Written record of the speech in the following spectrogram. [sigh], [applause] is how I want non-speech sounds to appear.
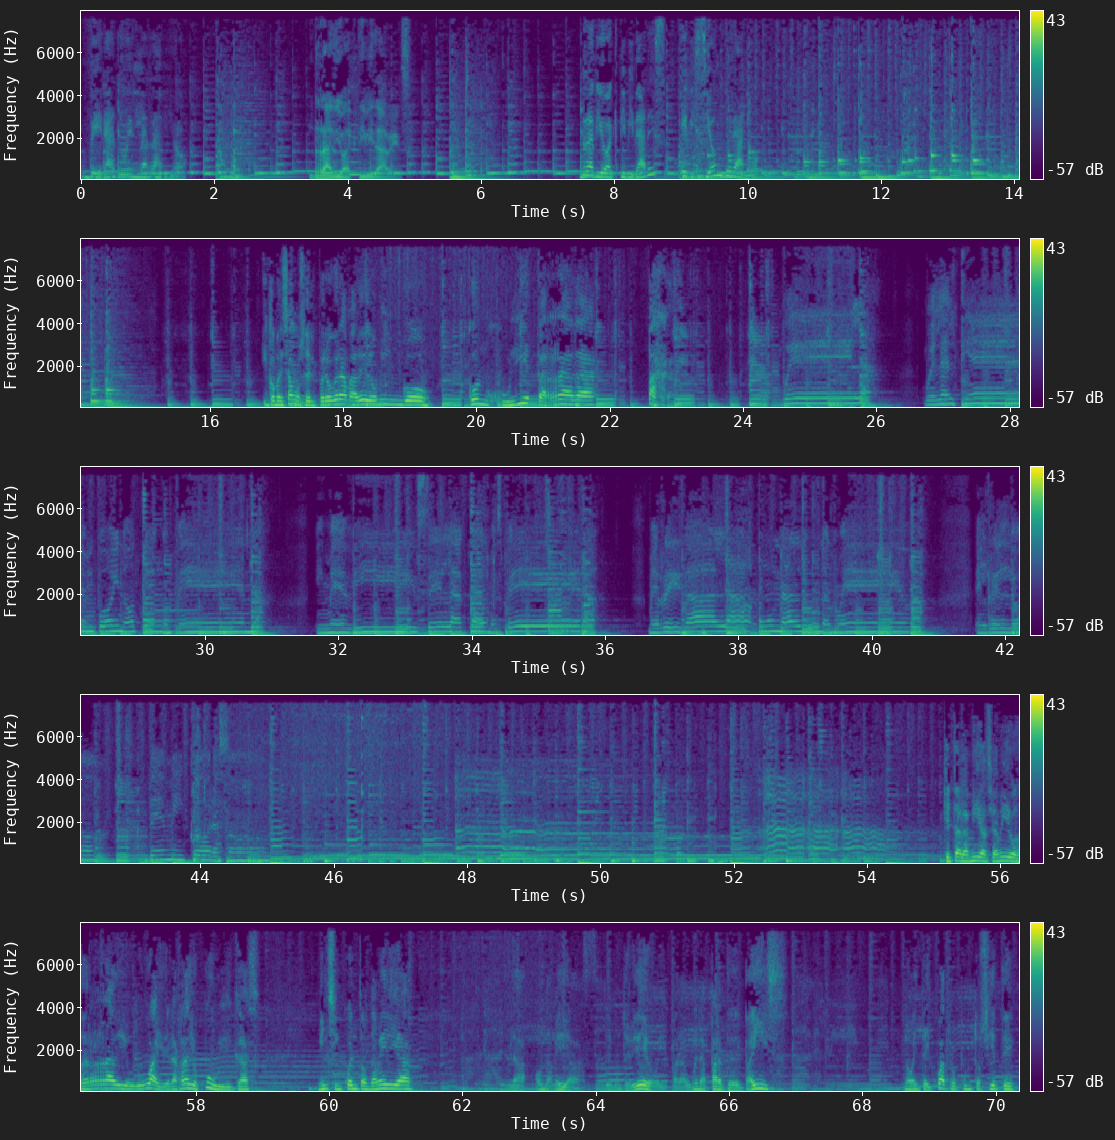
Verano en la radio. Radioactividades. Radioactividades, edición verano. Y comenzamos el programa de domingo con Julieta Rada Paja. Tal amigas y amigos de Radio Uruguay, de las radios públicas? 1050 onda media, la onda media de Montevideo y para buena parte del país. 94.7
